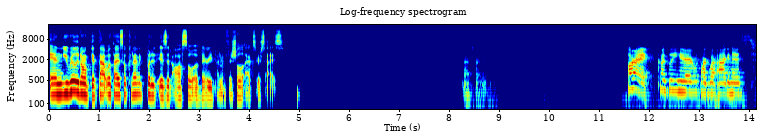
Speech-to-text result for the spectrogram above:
And you really don't get that with isokinetic, but it is it also a very beneficial exercise. That's right. All right, quickly here, we'll talk about agonists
